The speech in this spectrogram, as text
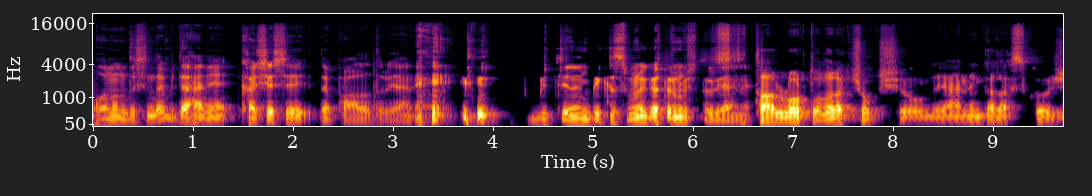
Onun dışında bir de hani kaşesi de pahalıdır yani. bütçenin bir kısmını götürmüştür yani. Star Lord olarak çok şey oldu. Yani Galaxy Corps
